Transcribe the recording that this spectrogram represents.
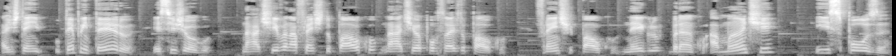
A gente tem o tempo inteiro esse jogo. Narrativa na frente do palco, narrativa por trás do palco. Frente, palco. Negro, branco. Amante e esposa.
